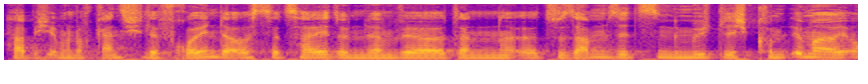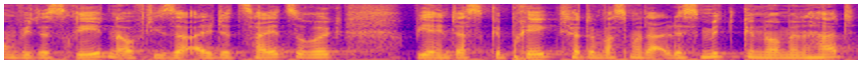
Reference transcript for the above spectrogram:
habe ich immer noch ganz viele Freunde aus der Zeit. Und wenn wir dann äh, zusammensitzen, gemütlich, kommt immer irgendwie das Reden auf diese alte Zeit zurück, wie ein das geprägt hat und was man da alles mitgenommen hat.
